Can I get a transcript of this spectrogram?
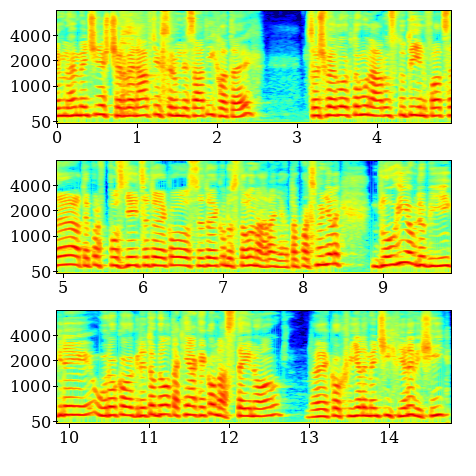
je mnohem menší než červená v těch 70. letech což vedlo k tomu nárůstu té inflace a teprve později se to, jako, se to jako dostalo na hraně. A tak pak jsme měli dlouhý období, kdy, úroko, kdy to bylo tak nějak jako na stejno, to je jako chvíli menší, chvíli vyšší.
